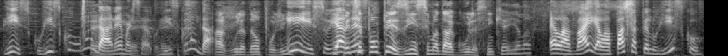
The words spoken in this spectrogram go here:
Risco, risco não É, dá, né, é, Marcelo? é. Risco não dá. a agulha dá um pulinho. Isso, De e às repente vezes você põe um pezinho em cima da agulha assim, que aí ela Ela vai, ela passa pelo risco?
